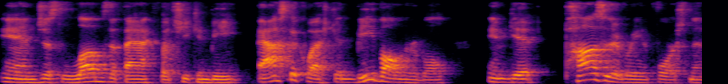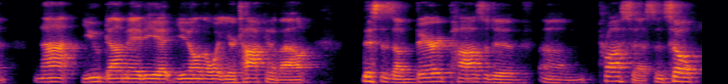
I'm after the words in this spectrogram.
and just loves the fact that she can be ask a question, be vulnerable, and get positive reinforcement, not you dumb idiot, you don't know what you're talking about. This is a very positive um, process, and so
